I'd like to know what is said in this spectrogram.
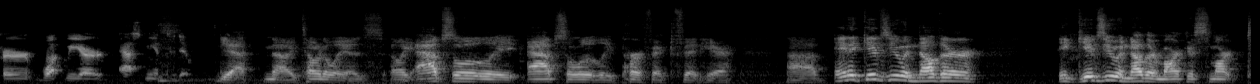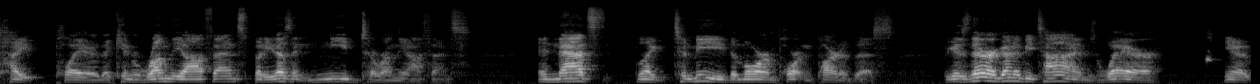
for what we are asking him to do. Yeah, no, he totally is. Like absolutely, absolutely perfect fit here, uh, and it gives you another. It gives you another Marcus Smart type player that can run the offense, but he doesn't need to run the offense, and that's like to me the more important part of this, because there are going to be times where, you know,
